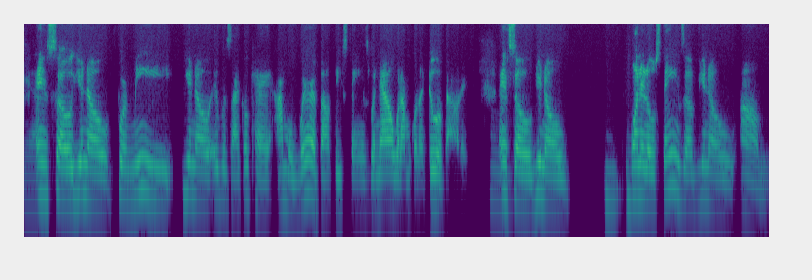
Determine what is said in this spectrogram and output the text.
yeah. And so, you know, for me, you know, it was like, okay, I'm aware about these things, but now what I'm going to do about it. Mm-hmm. And mm. so, you know, one of those things of, you know, um,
